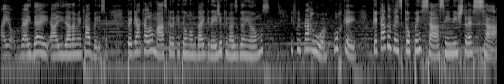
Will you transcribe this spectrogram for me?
Aí, ó, a ideia, a ideia na minha cabeça. Peguei aquela máscara que tem o nome da igreja que nós ganhamos e fui para a rua. Por quê? Porque cada vez que eu pensasse em me estressar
